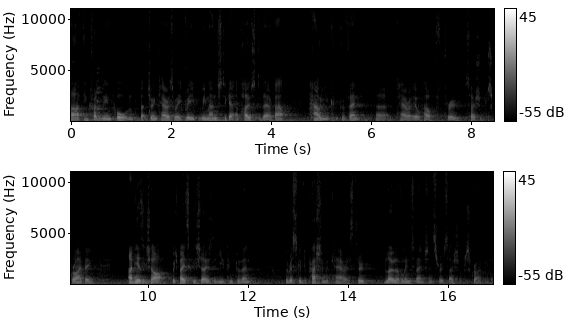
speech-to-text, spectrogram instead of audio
Uh, incredibly important that during Carers Week we, we managed to get a poster there about how you can prevent uh, carer ill health through social prescribing. And here's a chart which basically shows that you can prevent the risk of depression with carers through low-level interventions through social prescribing.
